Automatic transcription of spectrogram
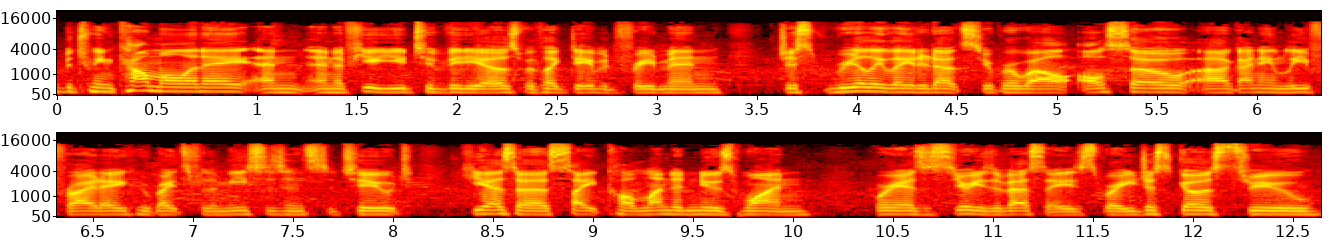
between Cal Molinet and, and a few YouTube videos with like David Friedman, just really laid it out super well. Also, a guy named Lee Friday who writes for the Mises Institute. He has a site called London News One where he has a series of essays where he just goes through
